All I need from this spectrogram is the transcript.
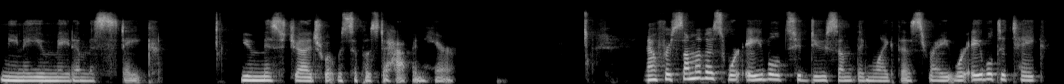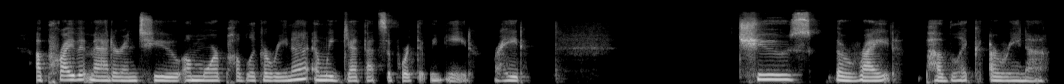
Nina, you made a mistake. You misjudged what was supposed to happen here. Now, for some of us, we're able to do something like this, right? We're able to take a private matter into a more public arena and we get that support that we need, right? choose the right public arena.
